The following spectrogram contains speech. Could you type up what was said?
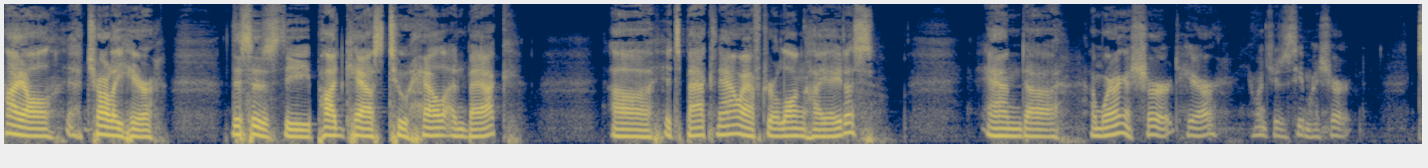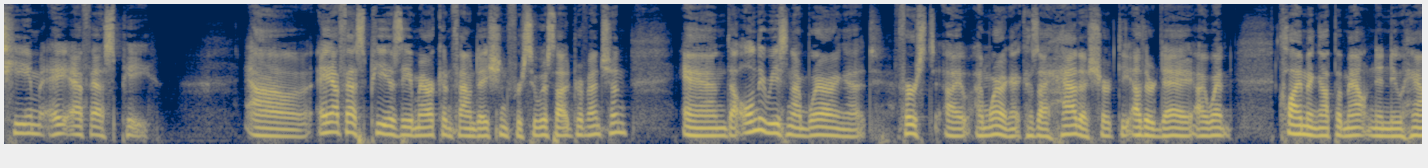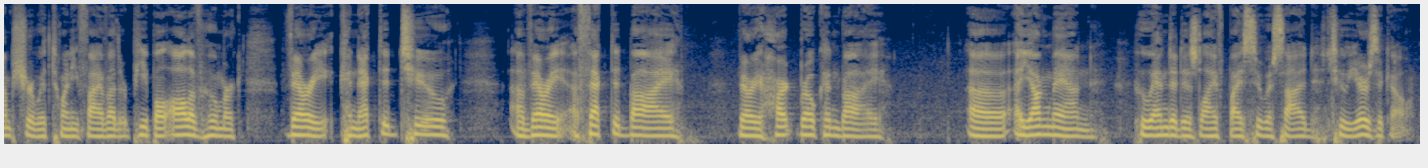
Hi, all. Uh, Charlie here. This is the podcast To Hell and Back. Uh, it's back now after a long hiatus. And uh, I'm wearing a shirt here. I want you to see my shirt. Team AFSP. Uh, AFSP is the American Foundation for Suicide Prevention. And the only reason I'm wearing it, first, I, I'm wearing it because I had a shirt the other day. I went climbing up a mountain in New Hampshire with 25 other people, all of whom are very connected to, uh, very affected by, very heartbroken by uh, a young man who ended his life by suicide two years ago.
